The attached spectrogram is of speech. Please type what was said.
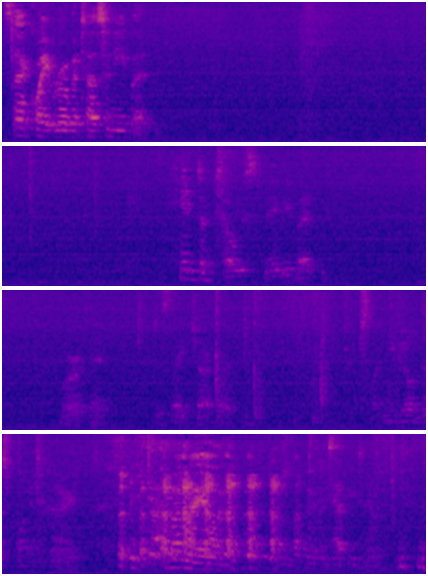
It's not quite Robitussin but hint of toast maybe, but more of it, just like chocolate. Just letting you go at this point. All right. I'm on my own. I'm happy to.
